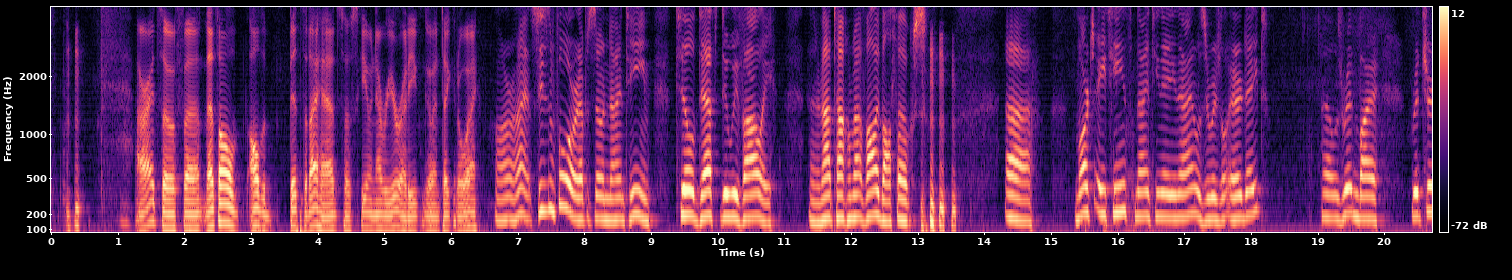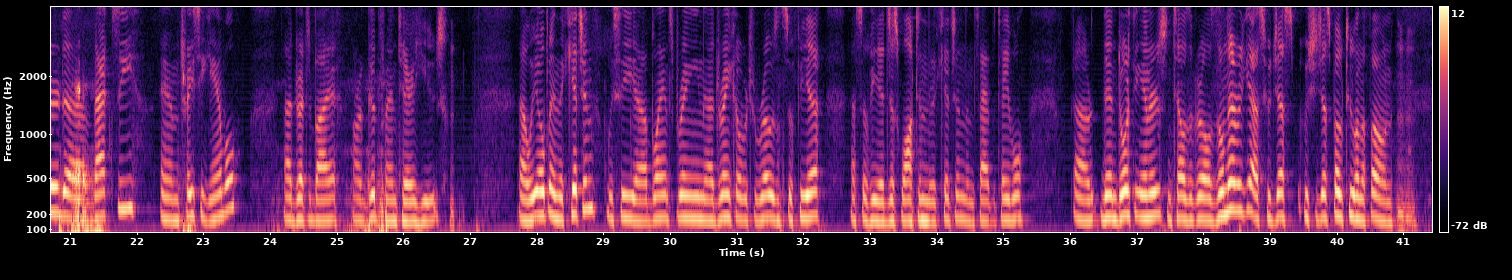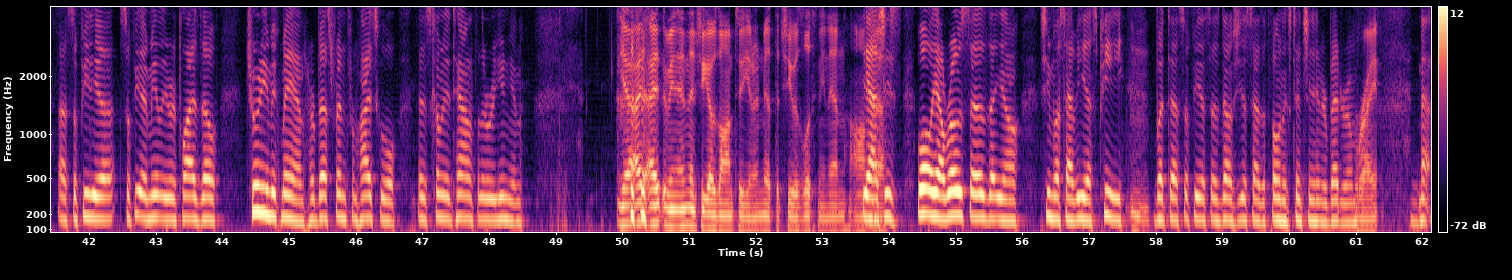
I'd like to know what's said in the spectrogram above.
All right. So if uh, that's all, all the bits that I had. So Ski, whenever you're ready, you can go ahead and take it away. All right, season four, episode nineteen. Till death do we volley. And they're not talking about volleyball, folks. uh, March 18th, 1989 was the original air date. Uh, it was written by Richard uh, Vaczy and Tracy Gamble, uh, directed by our good friend Terry Hughes. Uh, we open in the kitchen. We see uh, Blanche bringing a drink over to Rose and Sophia. Uh, Sophia had just walked into the kitchen and sat at the table. Uh, then Dorothy enters and tells the girls they'll never guess who just who she just spoke to on the phone. Uh, Sophia Sophia immediately replies though, Trudy McMahon, her best friend from high school, that is coming to town for the reunion. Yeah, I, I, I mean, and then she goes on to you know admit that she was listening in on. yeah, uh, she's well. Yeah, Rose says that you know she must have ESP, mm, but uh, Sophia says no, she just has a phone extension in her bedroom. right. Now,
